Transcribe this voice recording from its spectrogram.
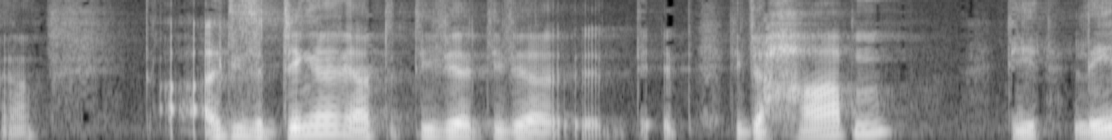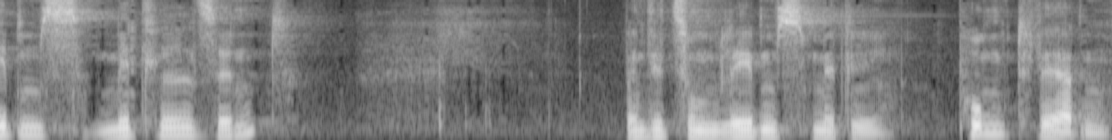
Ja. All diese Dinge, ja, die, wir, die, wir, die, die wir haben, die Lebensmittel sind, wenn sie zum Lebensmittelpunkt werden,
